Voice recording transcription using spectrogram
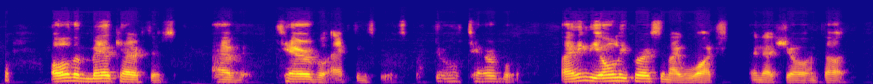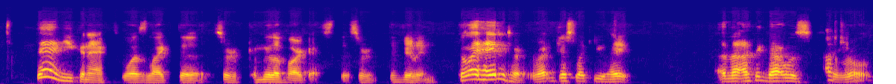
all the male characters have terrible acting skills. Like, they're all terrible. I think the only person I watched in that show and thought, "Damn, you can act," was like the sort of Camila Vargas, the sort of the villain. Because I hated her, right? Just like you hate. And I think that was the role.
